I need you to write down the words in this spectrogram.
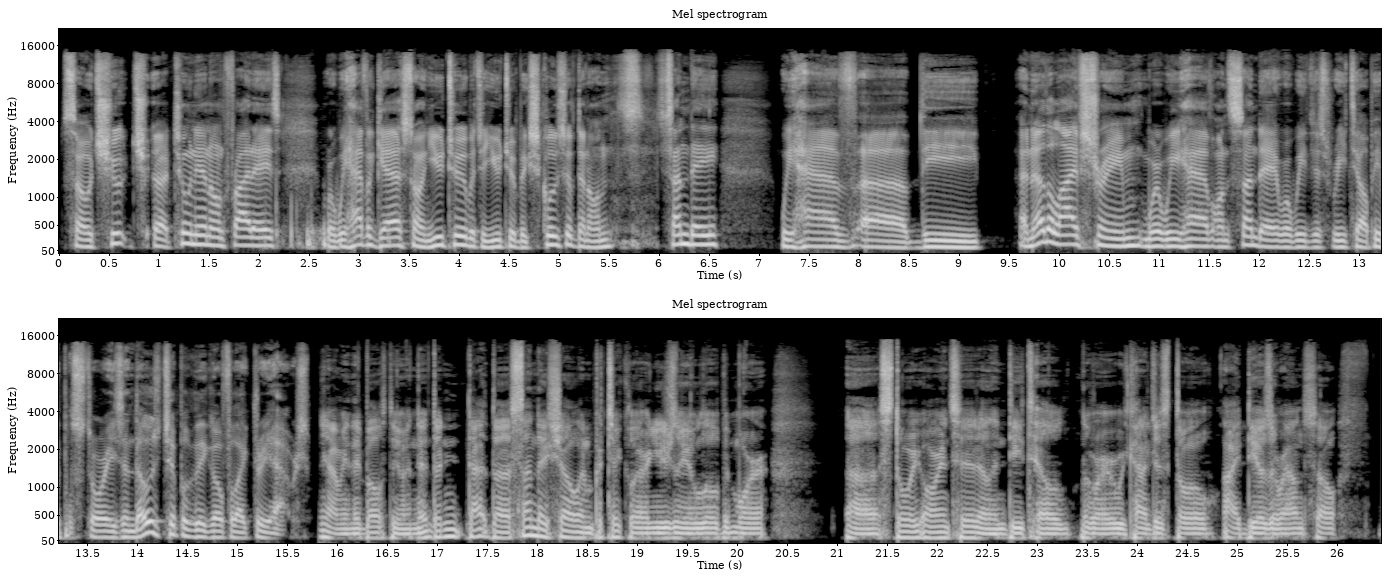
So uh, tune in on Fridays where we have a guest on YouTube. It's a YouTube exclusive. Then on s- Sunday we have uh, the another live stream where we have on Sunday where we just retell people's stories, and those typically go for like three hours. yeah, I mean they both do, and the, the, that the Sunday show in particular are usually a little bit more uh, story oriented and detailed, where we kind of just throw ideas around. So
